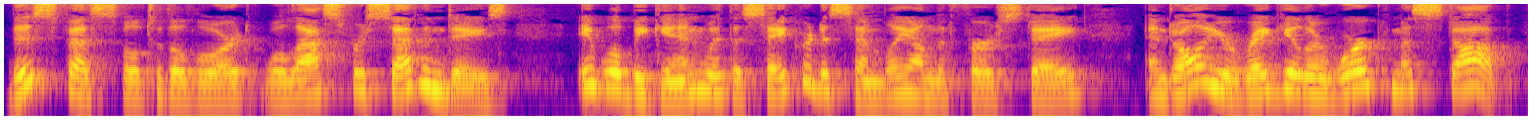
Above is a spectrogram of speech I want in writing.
This festival to the Lord will last for seven days. It will begin with a sacred assembly on the first day, and all your regular work must stop.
